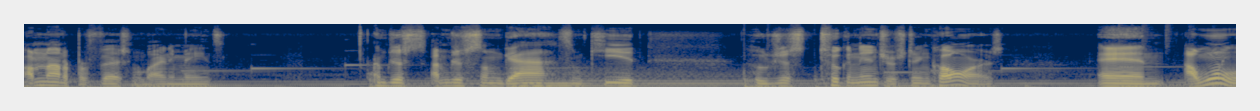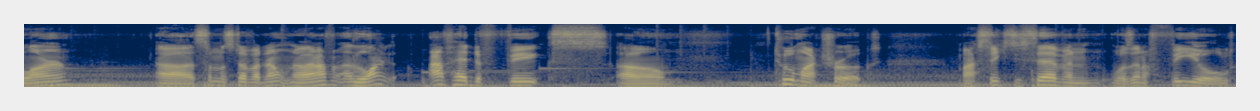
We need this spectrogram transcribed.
i'm not a professional by any means I'm just I'm just some guy, some kid who just took an interest in cars, and I want to learn uh, some of the stuff I don't know. I've like I've had to fix um, two of my trucks. My '67 was in a field.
